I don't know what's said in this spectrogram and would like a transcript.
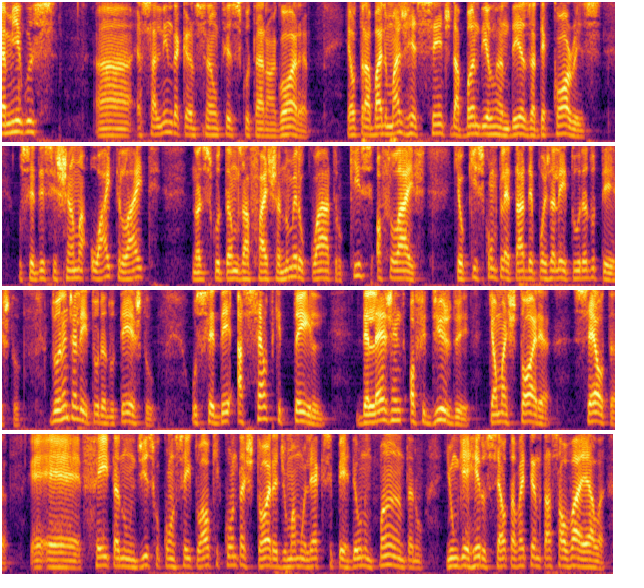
Amigos, ah, essa linda canção que vocês escutaram agora é o trabalho mais recente da banda irlandesa The Chorus. O CD se chama White Light. Nós escutamos a faixa número 4, Kiss of Life, que eu quis completar depois da leitura do texto. Durante a leitura do texto, o CD A Celtic Tale, The Legend of Deirdre, que é uma história celta é, é, feita num disco conceitual que conta a história de uma mulher que se perdeu num pântano e um guerreiro celta vai tentar salvar ela.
